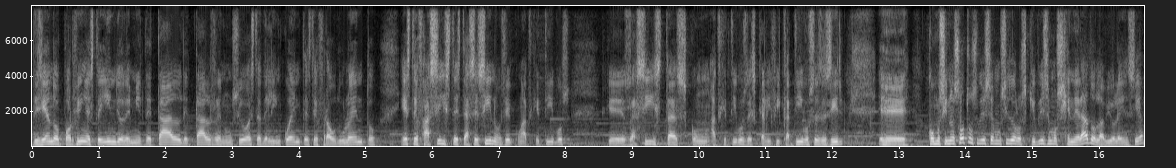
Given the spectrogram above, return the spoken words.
diciendo, por fin este indio de, de tal, de tal, renunció, este delincuente, este fraudulento, este fascista, este asesino, con adjetivos racistas, con adjetivos descalificativos, es decir, eh, como si nosotros hubiésemos sido los que hubiésemos generado la violencia.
